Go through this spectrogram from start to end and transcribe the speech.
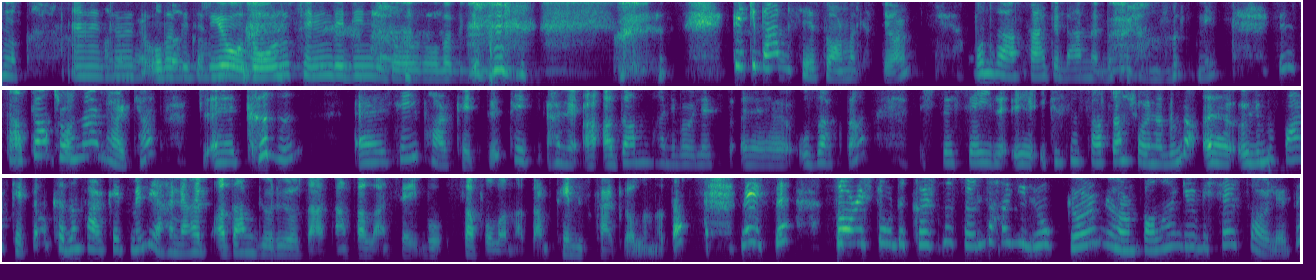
anlam. Evet evet Aramaya olabilir. Yo doğru senin dediğin de doğru olabilir. Peki ben bir şey sormak istiyorum. Bunu ben sadece ben mi böyle anlatmayayım. Şimdi satranç oynarlarken e, kadın e, şeyi fark etti. Tek hani adam hani böyle e, uzaktan işte şeyle e, ikisinin satranç oynadığında e, ölümü fark etti ama kadın fark etmedi ya hani hep adam görüyor zaten falan şey bu saf olan adam, temiz kalpli olan adam. Neyse sonra işte orada karısına söyledi. Hayır yok görmüyorum falan gibi bir şey söyledi.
